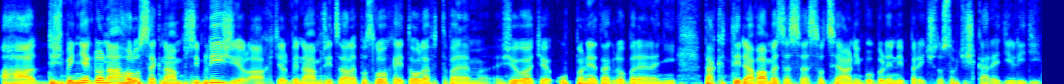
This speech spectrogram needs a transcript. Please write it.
A když by někdo náhodou se k nám přiblížil a chtěl by nám říct, ale poslouchej, tohle v tvém životě úplně tak dobré není, tak ty dáváme ze své sociální bubliny pryč. To jsou ti škaredí lidi.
